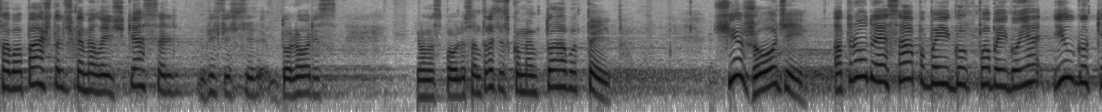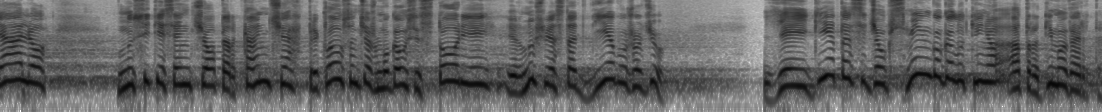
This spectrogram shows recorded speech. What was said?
savo paštališkame laiške Salvifisi Doloris Jonas Paulius II komentavo taip. Šie žodžiai atrodo esą pabaigo, pabaigoje ilgo kelio nusitiesiančio per kančią, priklausančią žmogaus istorijai ir nušviesta Dievo žodžiu. Jie įgyja tarsi džiaugsmingo galutinio atradimo vertę.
